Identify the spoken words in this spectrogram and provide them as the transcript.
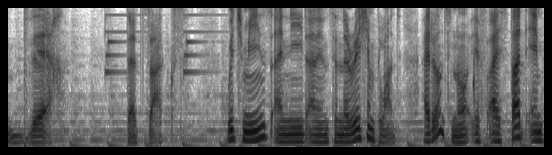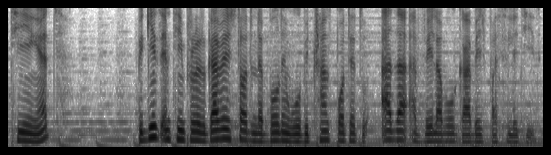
Blech. That sucks. Which means I need an incineration plant. I don't know if I start emptying it begins emptying product garbage stored in the building will be transported to other available garbage facilities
